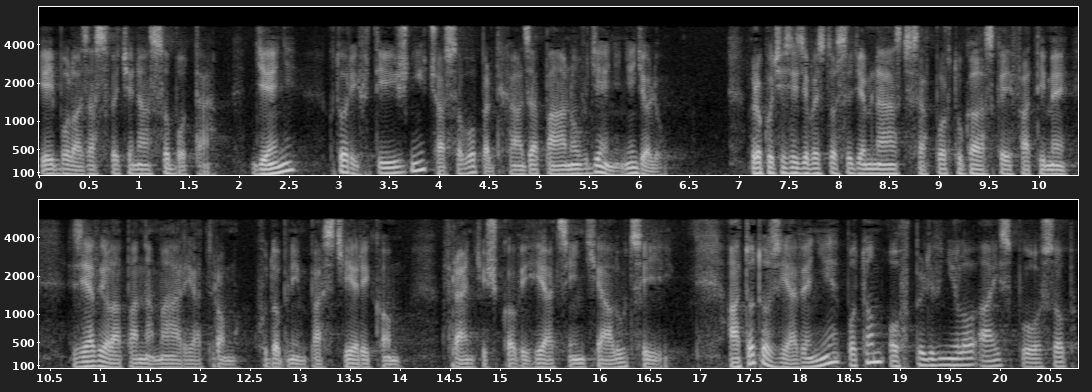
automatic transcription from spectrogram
jej bola zasvetená sobota, deň, ktorý v týždni časovo predchádza pánov deň, nedeľu. V roku 1917 sa v portugalskej Fatime zjavila panna Mária trom chudobným pastierikom, Františkovi, Hyacinti a Lucii. A toto zjavenie potom ovplyvnilo aj spôsob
